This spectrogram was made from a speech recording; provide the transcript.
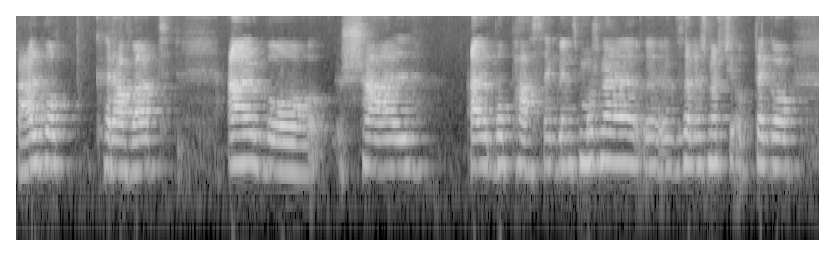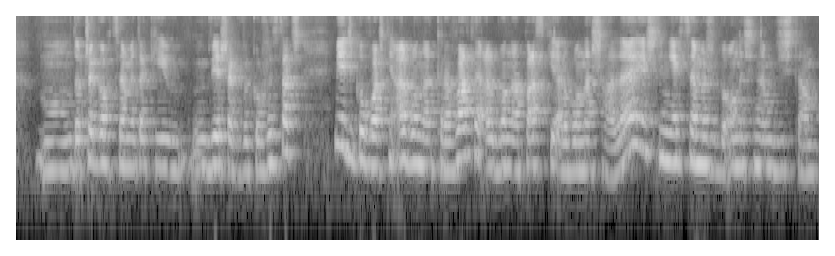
albo krawat, albo szal, albo pasek, więc można e, w zależności od tego, mm, do czego chcemy taki wieszak wykorzystać, mieć go właśnie albo na krawatę, albo na paski, albo na szale. Jeśli nie chcemy, żeby one się nam gdzieś tam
